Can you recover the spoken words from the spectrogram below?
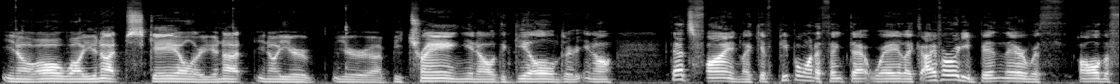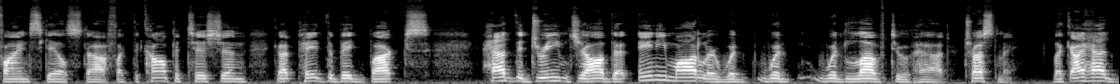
you know oh well you're not scale or you're not you know you're you're uh, betraying you know the guild or you know that's fine. Like if people want to think that way like I've already been there with all the fine scale stuff like the competition got paid the big bucks had the dream job that any modeler would would would love to have had. Trust me. Like I had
